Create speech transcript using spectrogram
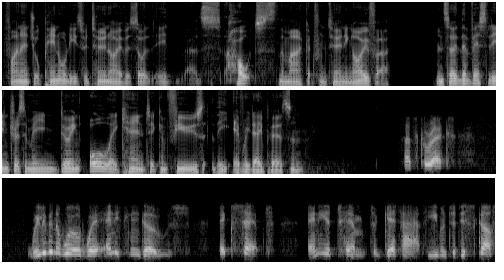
financial penalties for turnover, so it, it uh, halts the market from turning over. And so the vested interests have been doing all they can to confuse the everyday person. That's correct. We live in a world where anything goes except any attempt to get at, even to discuss,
